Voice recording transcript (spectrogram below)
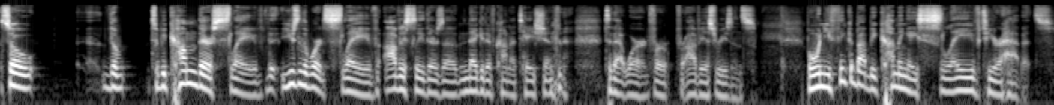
So the to become their slave, the, using the word slave, obviously there's a negative connotation to that word for for obvious reasons. But when you think about becoming a slave to your habits,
